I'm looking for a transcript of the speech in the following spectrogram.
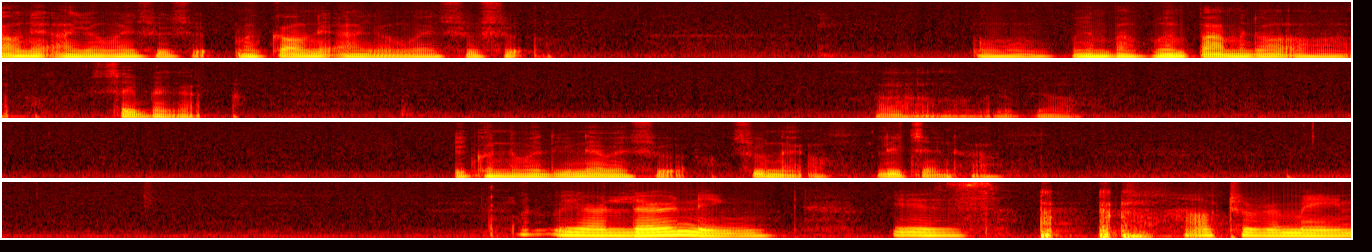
ကောင်းတဲ့အာယုံပဲရှုရှုမကောင်းတဲ့အာယုံပဲရှုရှု။အိုးဝင်ပါဝင်ပါမတော့အောင်စိတ်ဘက်ကဟာဘယ်လိုပြော economy နဲ့ပဲရှုရှုနိုင်အောင်လေ့ကျင့်ထား What we are learning is how to remain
